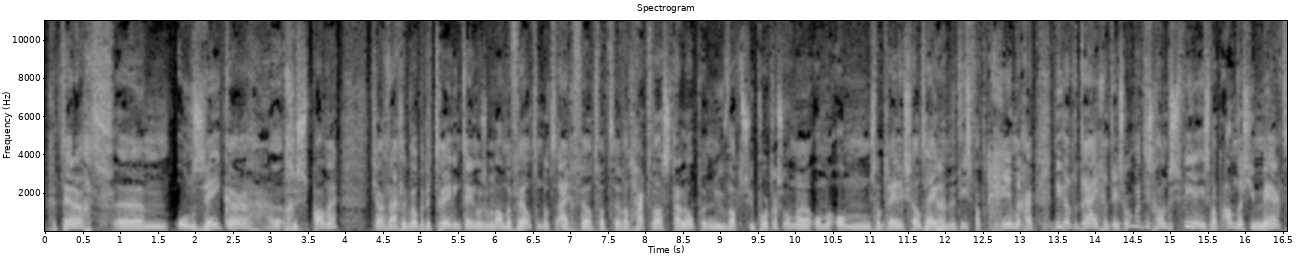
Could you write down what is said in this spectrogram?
Getergd, ehm, onzeker, eh, gespannen. Ik zag het eigenlijk wel bij de training. Training was op een ander veld, omdat het eigen veld wat, eh, wat hard was. Daar lopen nu wat supporters om, eh, om, om zo'n trainingsveld heen. En het is wat grimmiger. Niet dat het dreigend is hoor, maar het is gewoon de sfeer is wat anders. Je merkt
